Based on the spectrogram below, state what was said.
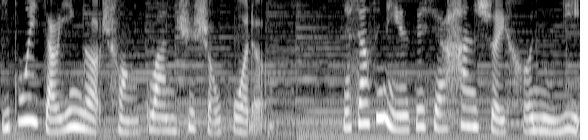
一步一脚印的闯关去收获的，那相信你的这些汗水和努力，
